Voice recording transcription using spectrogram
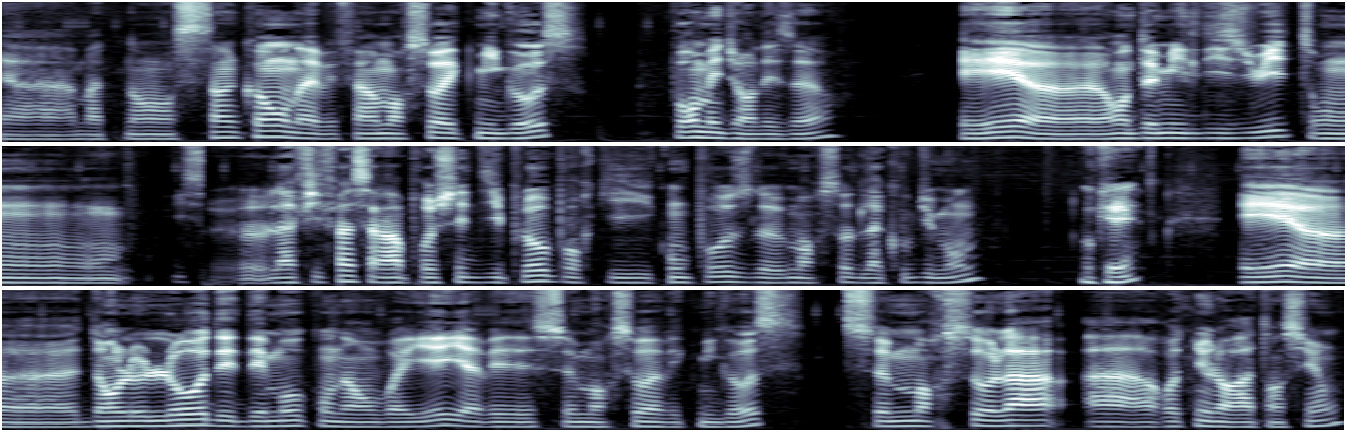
il y a maintenant cinq ans, on avait fait un morceau avec Migos pour Major Lazer. Et euh, en 2018, on, il s- euh, la FIFA s'est rapprochée de Diplo pour qu'il compose le morceau de la Coupe du Monde. Ok. Et euh, dans le lot des démos qu'on a envoyé, il y avait ce morceau avec Migos. Ce morceau-là a retenu leur attention.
